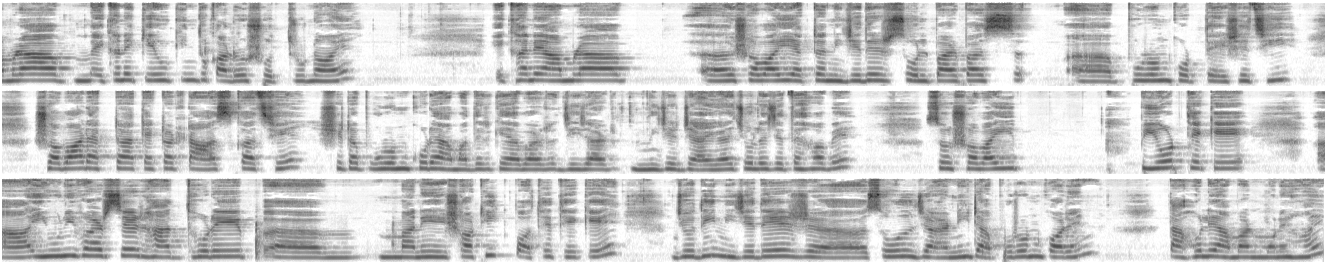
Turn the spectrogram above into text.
আমরা এখানে কেউ কিন্তু কারোর শত্রু নয়। এখানে আমরা সবাই একটা নিজেদের সোল পারপাস পূরণ করতে এসেছি। সবার একটা, এক একটা টাস্ক আছে, সেটা পূরণ করে আমাদেরকে আবার যে যার নিজের জায়গায় চলে যেতে হবে। সো সবাই পিওর থেকে ইউনিভার্সের হাত ধরে মানে সঠিক পথে থেকে যদি নিজেদের সোল জার্নিটা পূরণ করেন, তাহলে আমার মনে হয়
